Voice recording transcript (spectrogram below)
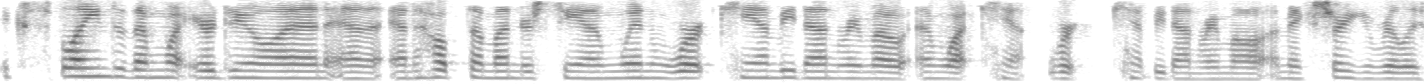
explain to them what you're doing and, and help them understand when work can be done remote and what can't work can't be done remote, and make sure you really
